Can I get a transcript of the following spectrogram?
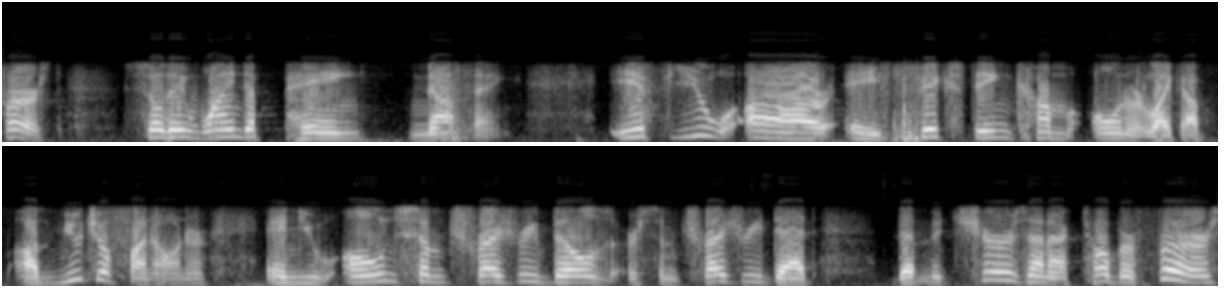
first. So they wind up paying nothing. If you are a fixed income owner, like a, a mutual fund owner, and you own some treasury bills or some treasury debt that matures on October 1st,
